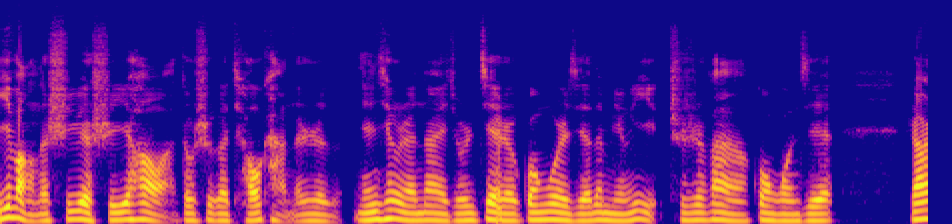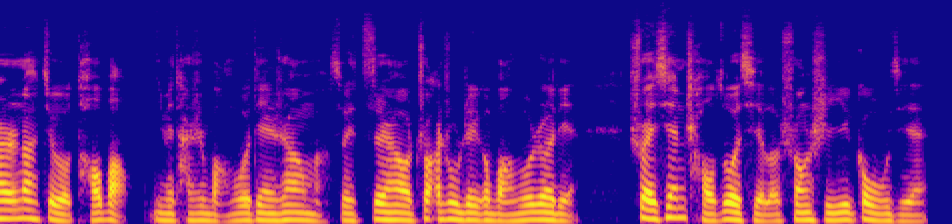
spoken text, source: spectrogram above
以往的十一月十一号啊，都是个调侃的日子，年轻人呢，也就是借着光棍节的名义吃吃饭啊，逛逛街。然而呢，就有淘宝，因为它是网络电商嘛，所以自然要抓住这个网络热点，率先炒作起了双十一购物节。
